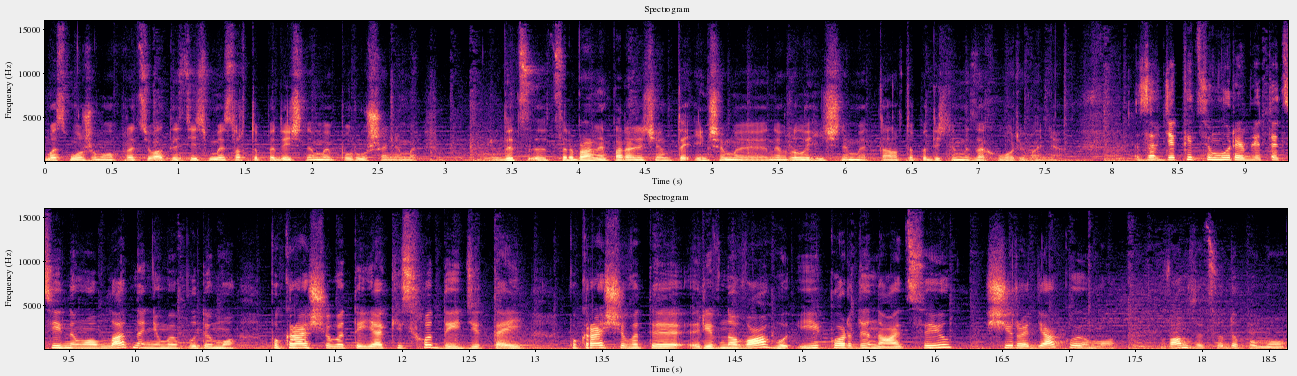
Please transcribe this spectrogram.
ми зможемо працювати з дітьми з ортопедичними порушеннями, церебральним паралічем та іншими неврологічними та ортопедичними захворюваннями. Завдяки цьому реабілітаційному обладнанню ми будемо покращувати якість ходи дітей, покращувати рівновагу і координацію. Щиро дякуємо вам за цю допомогу.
